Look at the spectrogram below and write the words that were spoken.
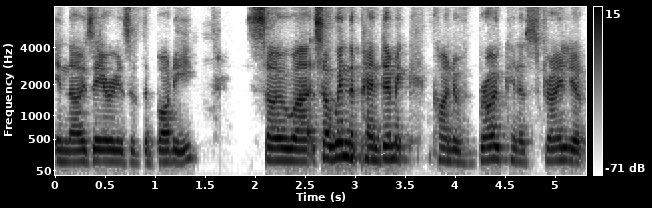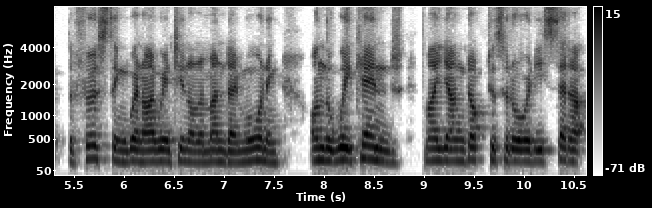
in those areas of the body so uh, so when the pandemic kind of broke in australia the first thing when i went in on a monday morning on the weekend my young doctors had already set up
